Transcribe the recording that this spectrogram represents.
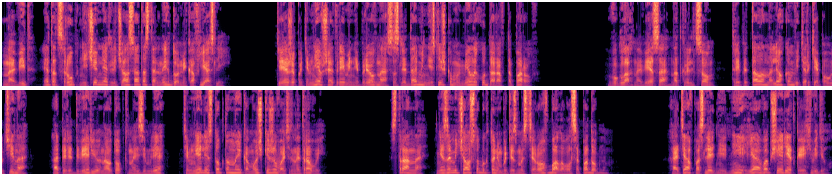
На вид этот сруб ничем не отличался от остальных домиков яслей. Те же потемневшие от времени бревна со следами не слишком умелых ударов топоров. В углах навеса, над крыльцом, трепетала на легком ветерке паутина, а перед дверью на утоптанной земле темнели стоптанные комочки жевательной травы. Странно, не замечал, чтобы кто-нибудь из мастеров баловался подобным. Хотя в последние дни я вообще редко их видел.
